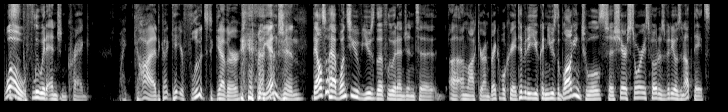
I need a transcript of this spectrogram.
This Whoa. is the Fluid Engine, Craig. My God, get your fluids together for the engine. They also have, once you've used the Fluid Engine to uh, unlock your unbreakable creativity, you can use the blogging tools to share stories, photos, videos, and updates.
